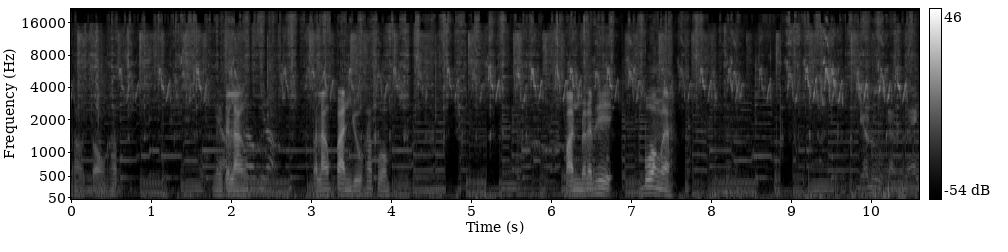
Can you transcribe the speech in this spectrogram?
เราสองครับนี่กำลังกำลังปั่นอยู่ครับผม ปั่นมาแล้วพี่บ้วงเลยเดี๋ยวลูกกันแรง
